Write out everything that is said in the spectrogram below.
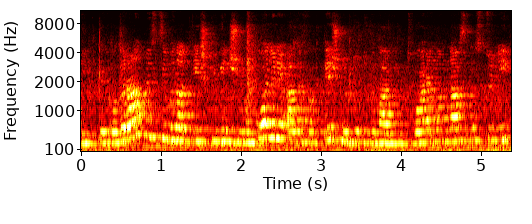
квітки толерантності, вона трішки в іншому кольорі, але фактично тут вона відтворена в нас на столі.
